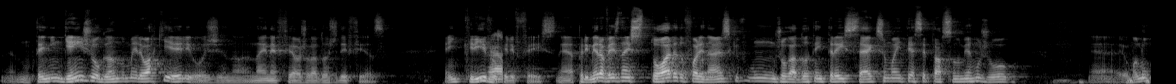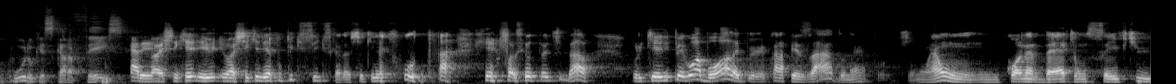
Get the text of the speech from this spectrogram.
Não tem ninguém jogando melhor que ele hoje na, na NFL, jogador de defesa. É incrível o que ele fez. Né? A primeira vez na história do 49ers que um jogador tem três sacks e uma interceptação no mesmo jogo. É, é uma loucura o que esse cara fez. Cara, eu achei que, eu, eu achei que ele ia pro pick six, cara. Eu achei que ele ia voltar e ia fazer o touchdown. Porque ele pegou a bola, o cara pesado, né? Não é um, cornerback, um safety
